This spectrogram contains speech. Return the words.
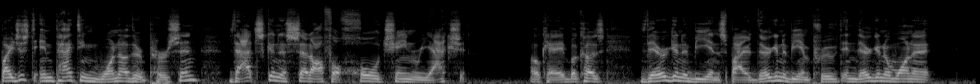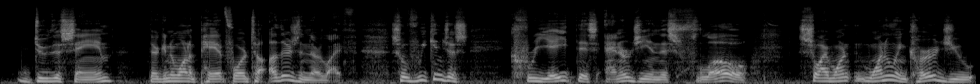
By just impacting one other person, that's going to set off a whole chain reaction. Okay? Because they're going to be inspired, they're going to be improved, and they're going to want to do the same. They're going to want to pay it forward to others in their life. So if we can just create this energy and this flow. So I want want to encourage you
